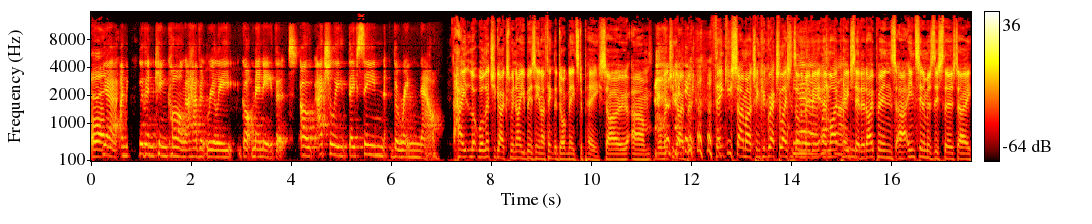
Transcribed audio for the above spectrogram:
Right. Yeah, I mean, other than King Kong, I haven't really got many that. Oh, actually, they've seen The Ring now. Hey, look, we'll let you go because we know you're busy, and I think the dog needs to pee. So um, we'll let you go. But thank you so much, and congratulations on the movie. well and like done. Peach said, it opens uh, in cinemas this Thursday.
